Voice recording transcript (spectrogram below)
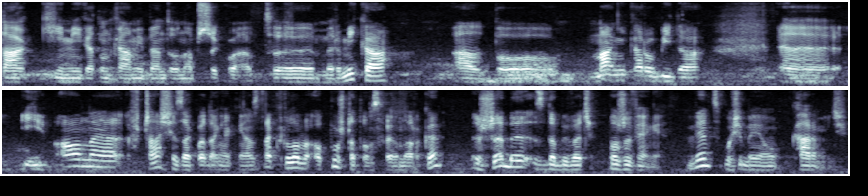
takimi gatunkami będą na przykład e, myrmika albo manika rubida. E, I one w czasie zakładania gniazda królowa opuszcza tą swoją norkę, żeby zdobywać pożywienie, więc musimy ją karmić.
